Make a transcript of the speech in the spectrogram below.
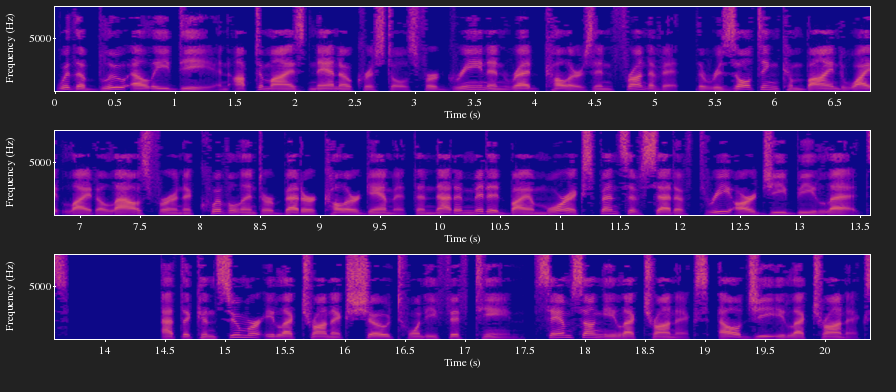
With a blue LED and optimized nanocrystals for green and red colors in front of it, the resulting combined white light allows for an equivalent or better color gamut than that emitted by a more expensive set of three RGB LEDs. At the Consumer Electronics Show 2015, Samsung Electronics, LG Electronics,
